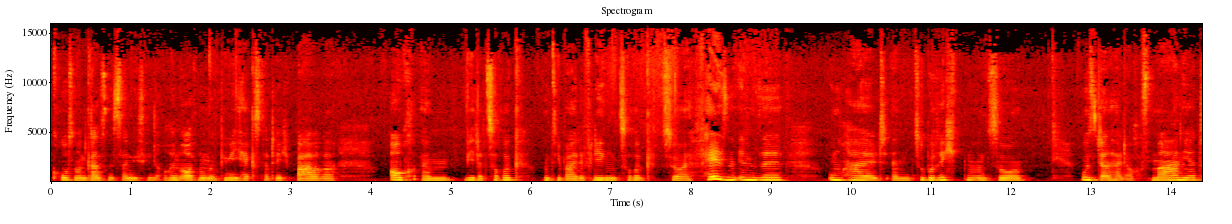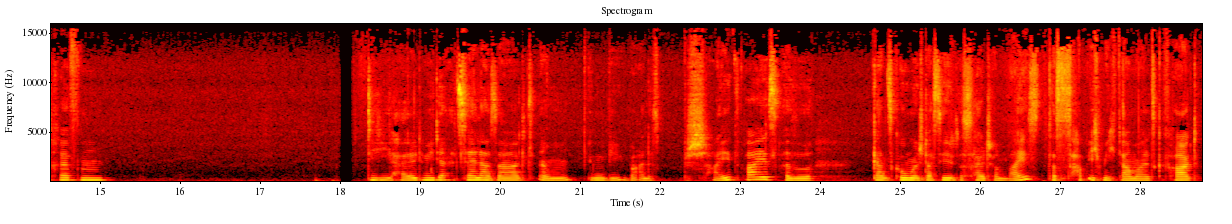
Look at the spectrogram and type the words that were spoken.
Großen und Ganzen ist dann die Szene auch in Ordnung, weil Bibi hext natürlich Barbara auch ähm, wieder zurück und sie beide fliegen zurück zur Felseninsel um halt ähm, zu berichten und so, wo sie dann halt auch auf Mania treffen, die halt, wie der Erzähler sagt, ähm, irgendwie über alles Bescheid weiß. Also ganz komisch, dass sie das halt schon weiß. Das habe ich mich damals gefragt.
